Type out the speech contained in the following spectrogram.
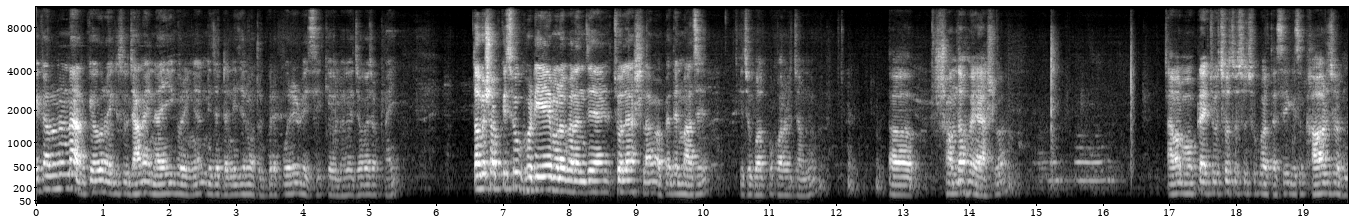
এই কারণে না কেউ কিছু জানাই নাই করি না, নিজেরটা নিজের মতন করে পড়ে রয়েছি, কেউ লোকের যোগাযোগ নাই। তবে সবকিছু ঘটিয়ে মনে করেন যে চলে আসলাম আপনাদের মাঝে কিছু গল্প করার জন্য। সন্ধ্যা হয়ে আসলো। আমার মুখটা একটু ছুচু ছুচু করতেছে কিছু খাওয়ার জন্য।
